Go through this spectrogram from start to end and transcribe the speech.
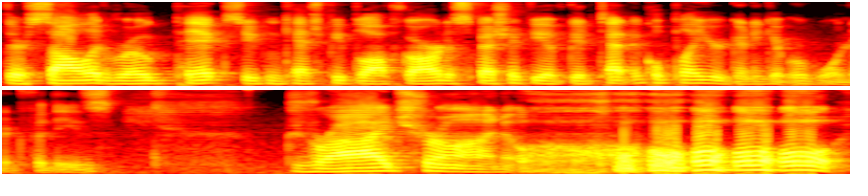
they're solid rogue picks. You can catch people off guard, especially if you have good technical play. You're going to get rewarded for these. Drytron. Oh,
